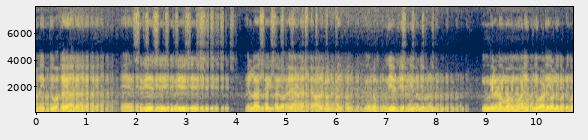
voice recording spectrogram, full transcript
அனைத்து வகையான சிறிய சைஸ் பெரிய சைஸ் எல்லா சைஸ் வகையான ஸ்டார்கள் கிடைக்கும். எங்களிடம் புதிய டிசைன்கள் உள்ளன. எங்களிடம் வாங்கும் அனைத்து வாடிக்கையாளர்களும்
